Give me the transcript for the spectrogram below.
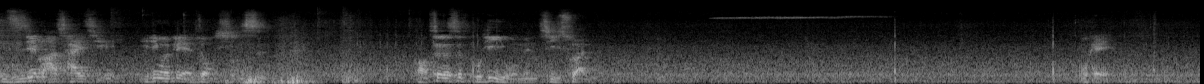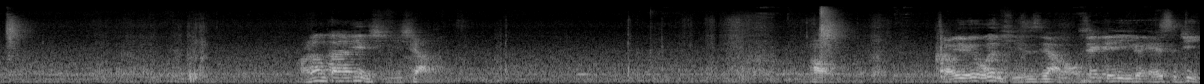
你直接把它拆解，一定会变成这种形式。好，这个是不利我们计算的。OK，好，让大家练习一下。好，有一个问题是这样哦，我先给你一个 S D，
